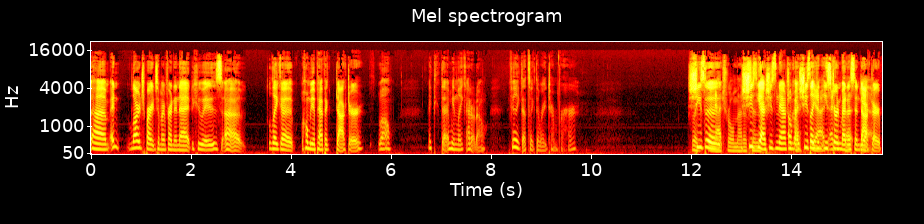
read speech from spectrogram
um, and large part to my friend Annette, who is uh, like a homeopathic doctor. Well, I think that I mean, like I don't know. I feel like that's like the right term for her. Like she's a natural medicine. she's yeah she's natural. Okay. med- she's like Yeah, an Eastern think that- medicine yeah. doctor.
